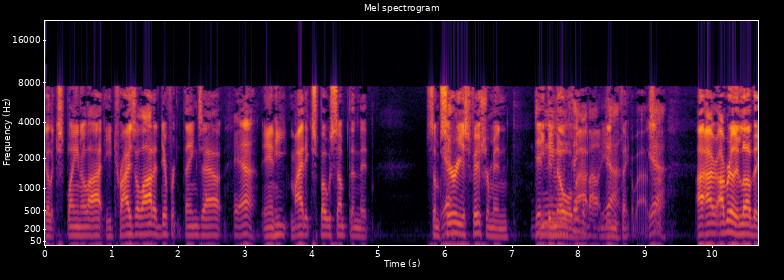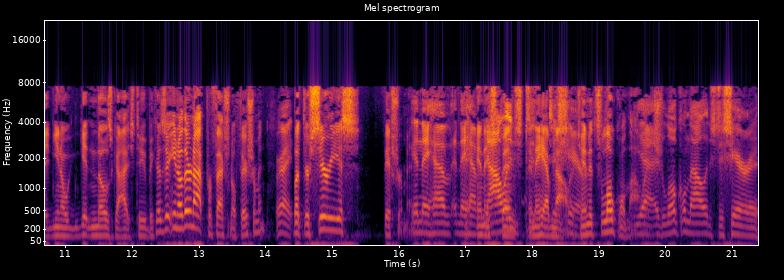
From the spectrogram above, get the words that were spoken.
He'll explain a lot. He tries a lot of different things out, yeah, and he might expose something that some Yeah. serious fishermen Didn't need to know about. about, Didn't think about. Yeah. So I, I really love that. You know, getting those guys too because they're, you know they're not professional fishermen, right. but they're serious fishermen. and they have and they have and they knowledge spend, to, and they have knowledge, share. and it's local knowledge. Yeah, it's local knowledge to share,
